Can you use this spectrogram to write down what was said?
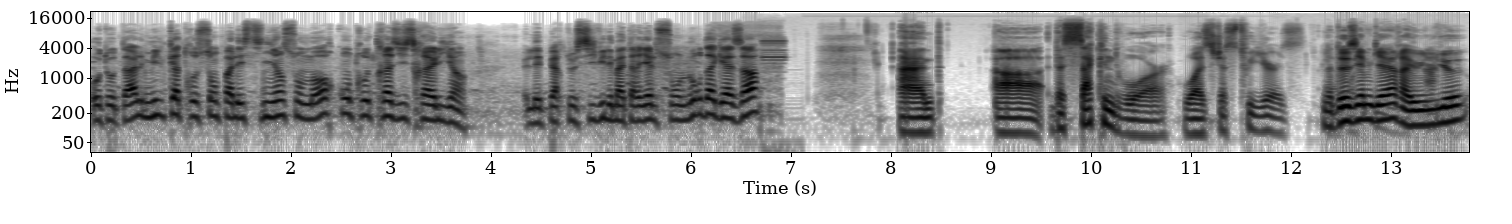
Au total, 1400 Palestiniens sont morts contre 13 Israéliens. Les pertes civiles et matérielles sont lourdes à Gaza. And uh, second war was just two years La deuxième guerre a eu lieu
